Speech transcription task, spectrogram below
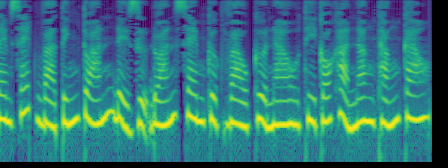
xem xét và tính toán để dự đoán xem cược vào cửa nào thì có khả năng thắng cao.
